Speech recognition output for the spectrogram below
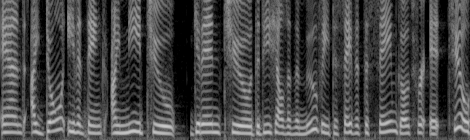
And I don't even think I need to get into the details of the movie to say that the same goes for it too.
